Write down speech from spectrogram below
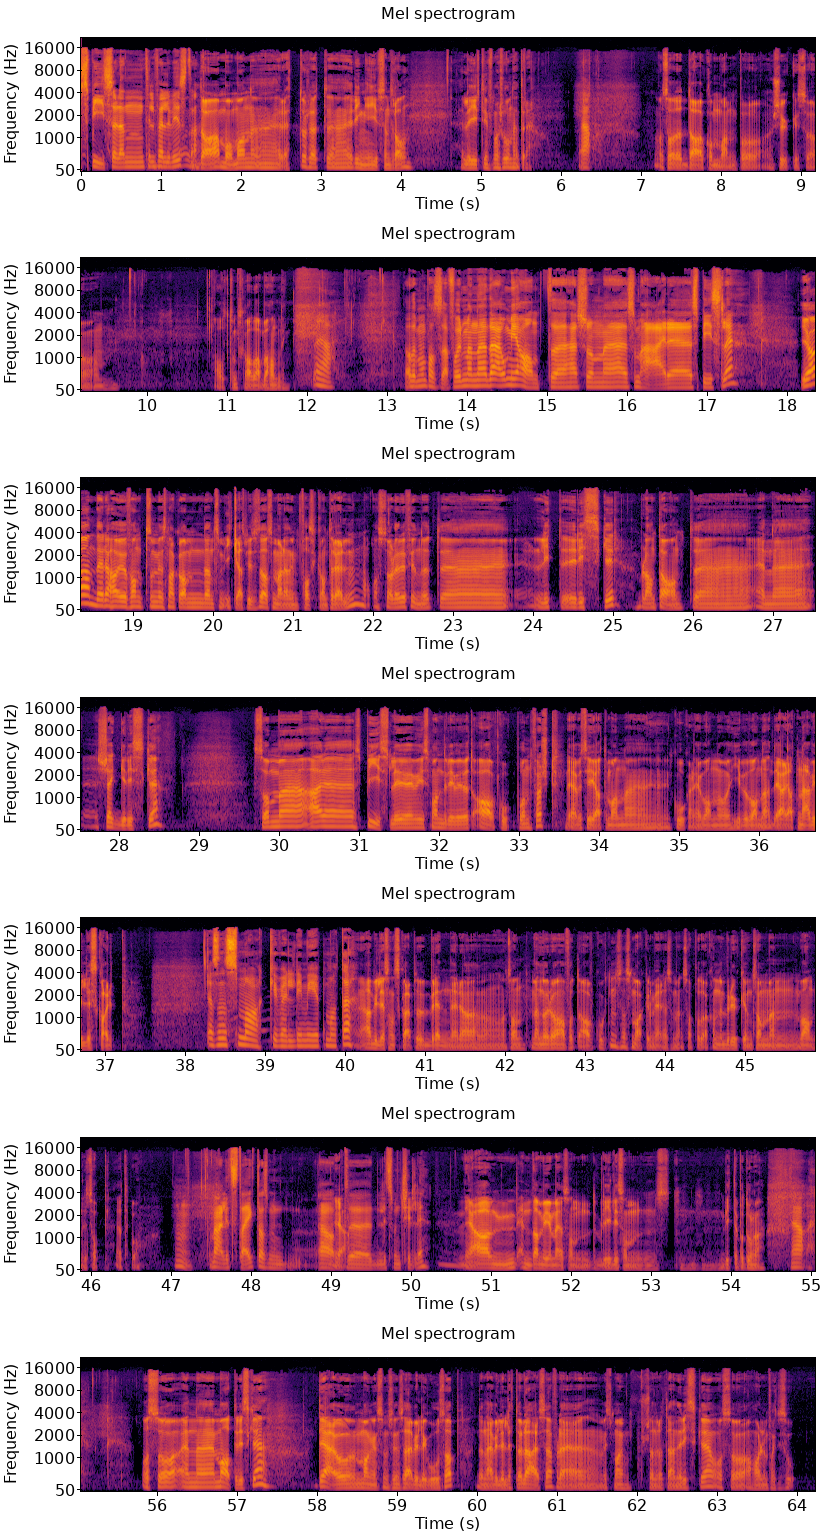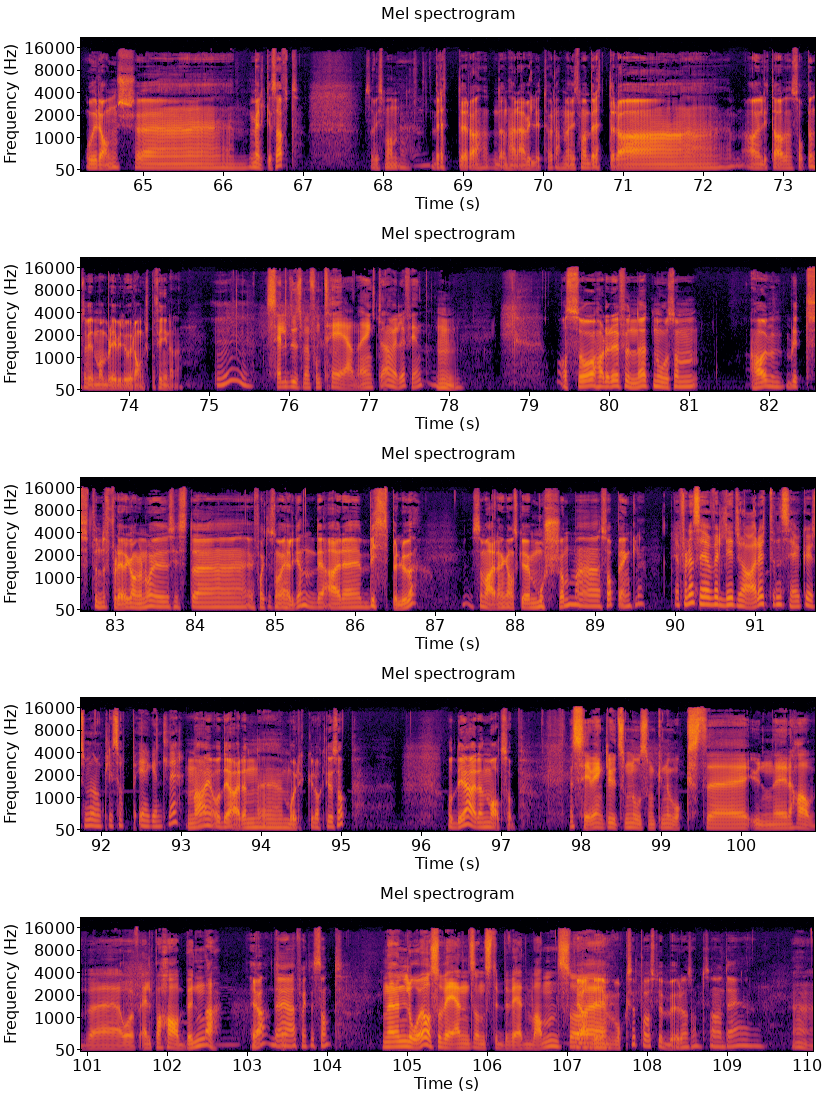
spiser den tilfeldigvis? Da? Da må man eh, rett og slett eh, ringe giftsentralen. Eller Giftinformasjon, heter det. Ja. Og så da kommer man på sjukehus og alt som skal ha behandling. Ja. Ja, det må man passe seg for. Men det er jo mye annet her som, som er spiselig. Ja, dere har jo fant, som vi om, den som ikke er spiselig, som er den falske kantarellen. Og så har dere funnet eh, litt risker, annet eh, en eh, skjeggriske. Som eh, er eh, spiselig hvis man driver et avkok på den først. Det vil si at man koker den i vann og hiver vannet. Det er det at den er veldig skarp. Ja, så den smaker veldig mye, på en måte. Ja, veldig sånn skarp og brenner og, og sånn. Men når du har fått avkokt den, så smaker den mer som en sopp. Og da kan du bruke den som en vanlig sopp etterpå. Mm. Den er litt sterk, da. Som, en- ja, Ja. eh, Litt som en chili. Ja, enda mye mer sånn Det blir litt sånn bitter på tunga. Ja. Og så en uh, matriske. Det er jo mange som syns er veldig god sopp. Den er veldig lett å lære seg, for det hvis man skjønner at det er en riske, og så har den faktisk oransje eh, melkesaft. Så hvis man bretter av Den her er veldig tørr, da. Men hvis man bretter av, av litt av soppen, så vil man bli veldig oransje på fingrene. Mm. Ser litt ut som en fontene, egentlig. Den er veldig fin. Mm. Og så har dere funnet noe som har blitt funnet flere ganger nå i siste, faktisk nå i helgen. Det er eh, bispelue. Som er en ganske morsom eh, sopp, egentlig. Ja, for den ser jo veldig rar ut. Den ser jo ikke ut som en ordentlig sopp, egentlig. Nei, og det er en morkeraktig morkelaktig sopp. Og det er en matsopp. Den ser jo egentlig ut som noe som kunne vokst eh, under hav... Eller på havbunnen, da. Ja, det er faktisk sant. Men den lå jo også ved en sånn stubbe ved et vann, så ja, de eh, vokser på stubber og sånt. Så det, Ah.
